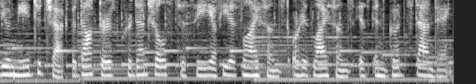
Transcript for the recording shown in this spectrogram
You need to check the doctor's credentials to see if he is licensed or his license is in good standing.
